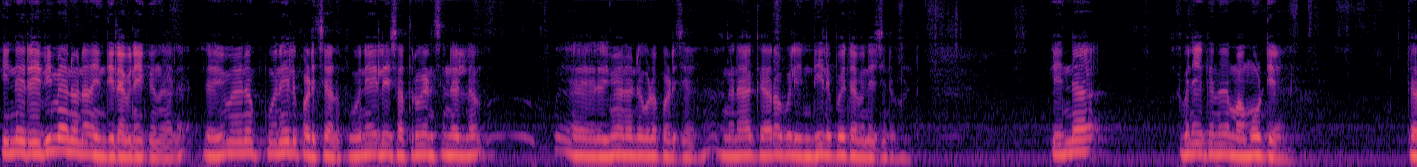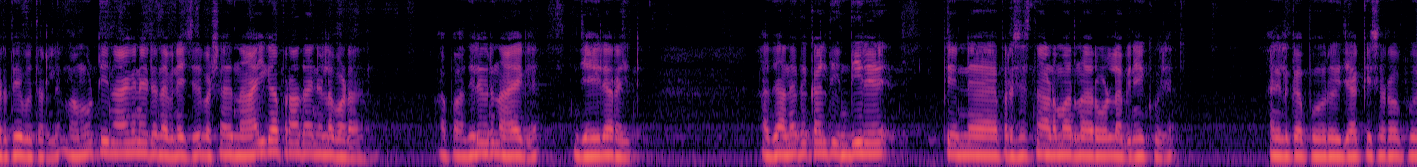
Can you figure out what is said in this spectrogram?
പിന്നെ രവി മേനോനാണ് ഇന്ത്യയിൽ അഭിനയിക്കുന്ന ആളെ രവി മേനോൻ പൂനെയിൽ പഠിച്ചതാണ്. പൂനെയിൽ ശത്രുഘ്നസിന്റെ എല്ലാം ഏഹ്, രവി മേനോന്റെ കൂടെ പഠിച്ചതാണ്. അങ്ങനെ ആ കേറോപ്പിൽ ഇന്ത്യയിൽ പോയിട്ട് അഭിനയിച്ചിട്ടുണ്ട്. പിന്നെ അഭിനയിക്കുന്നത് മമ്മൂട്ടിയാണ്. തെർത്തിപുത്രയിൽ മമ്മൂട്ടി നായകനായിട്ടാണ് അഭിനയിച്ചത്. പക്ഷേ അത് നായിക പ്രാധാന്യമുള്ള പടമാണ്. അപ്പോൾ അതിലൊരു നായക ജയിലറായിട്ട് അത് അന്നത്തെ കാലത്ത് ഇന്ത്യയിലെ പിന്നെ പ്രശസ്ത നടന്മാർ റോളിൽ അഭിനയിക്കൂല. അനിൽ കപൂർ ജാക്കി ഷറോഫ്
